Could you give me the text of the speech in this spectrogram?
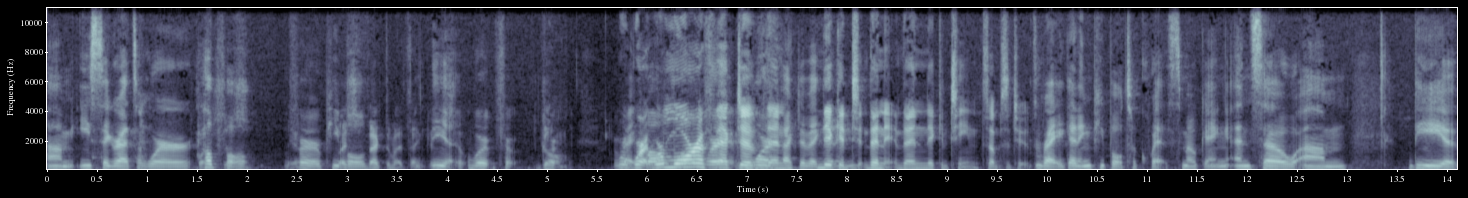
um, e-cigarettes were helpful Yeah. for people. Less effective, I think. is Yeah, were for, Gum. We're, Right, we're, well- we're more well, we're effective more than effective at getting- nicotine than, than nicotine substitutes. right getting people to quit smoking and so um, the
